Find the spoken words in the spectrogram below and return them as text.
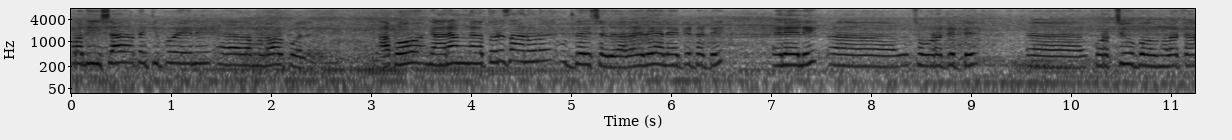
പ്രതീക്ഷ തെറ്റിപ്പോയതിന് നമ്മളുടെ കുഴപ്പമില്ലല്ലോ അപ്പോൾ ഞാൻ അങ്ങനത്തെ ഒരു സാധനമാണ് ഉദ്ദേശിച്ചത്. അതായത് ഇലയൊക്കെ ഇട്ടിട്ട് ഇലയിൽ ചോറൊക്കെ ഇട്ട് കുറച്ച് വിഭവങ്ങളൊക്കെ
